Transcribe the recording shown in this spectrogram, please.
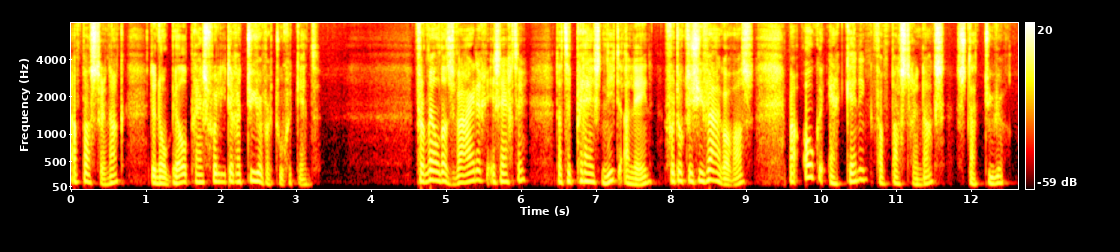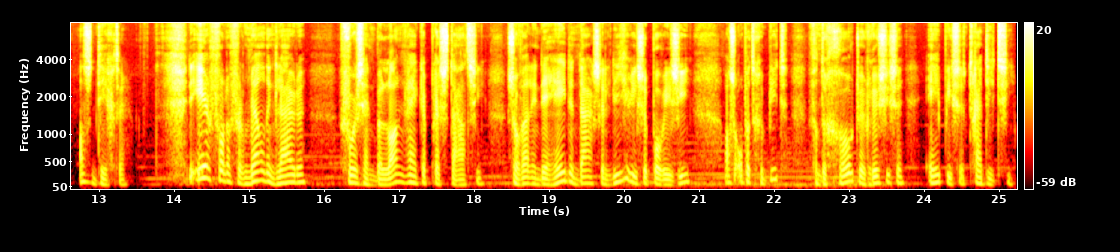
aan Pasternak de Nobelprijs voor literatuur wordt toegekend. Vermeldenswaardig is echter dat de prijs niet alleen voor Dr. Zhivago was, maar ook een erkenning van Pasternak's statuur als dichter. De eervolle vermelding luidde voor zijn belangrijke prestatie, zowel in de hedendaagse lyrische poëzie als op het gebied van de grote Russische epische traditie.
